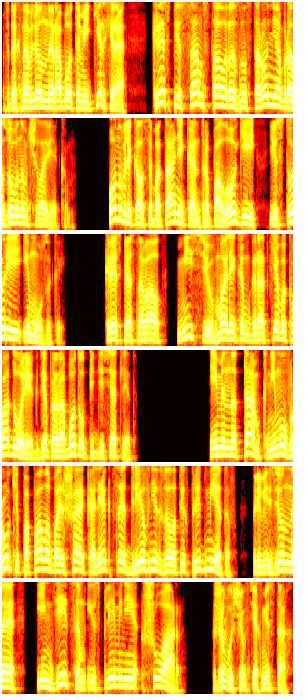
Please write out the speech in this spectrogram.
Вдохновленный работами Кирхера, Креспи сам стал разносторонне образованным человеком. Он увлекался ботаникой, антропологией, историей и музыкой. Креспи основал миссию в маленьком городке в Эквадоре, где проработал 50 лет. Именно там к нему в руки попала большая коллекция древних золотых предметов, привезенная индейцам из племени Шуар, живущим в тех местах.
